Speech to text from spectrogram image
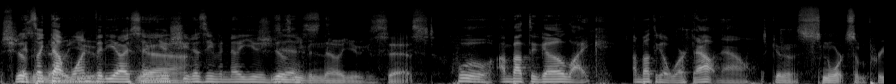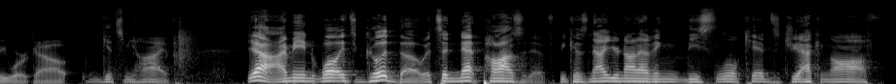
She doesn't. It's like that one you. video I sent you, she doesn't even know you She exist. doesn't even know you exist. Whew, I'm about to go like I'm about to go work out now. It's gonna snort some pre workout. gets me hype. Yeah, I mean, well, it's good though. It's a net positive because now you're not having these little kids jacking off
